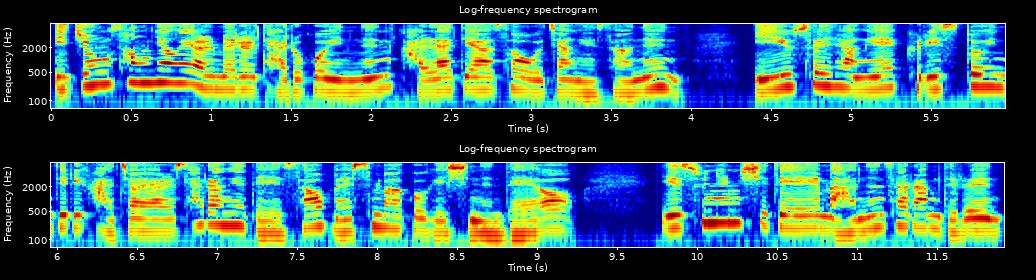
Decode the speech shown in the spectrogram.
이 중 성령의 열매를 다루고 있는 갈라디아서 5장에서는 이웃을 향해 그리스도인들이 가져야 할 사랑에 대해서 말씀하고 계시는데요. 예수님 시대의 많은 사람들은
